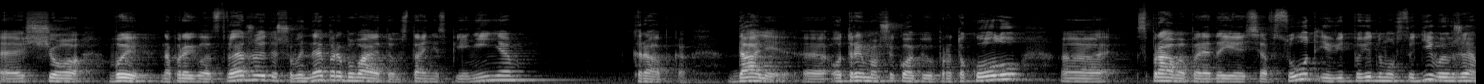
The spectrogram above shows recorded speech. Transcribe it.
е, що ви, наприклад, стверджуєте, що ви не перебуваєте в стані сп'яніння. Крапка. Далі, е, отримавши копію протоколу, е, справа передається в суд, і в відповідному в суді ви вже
